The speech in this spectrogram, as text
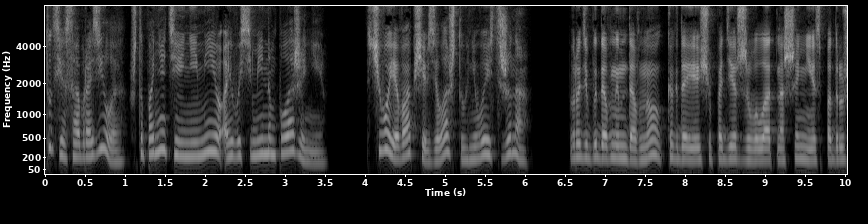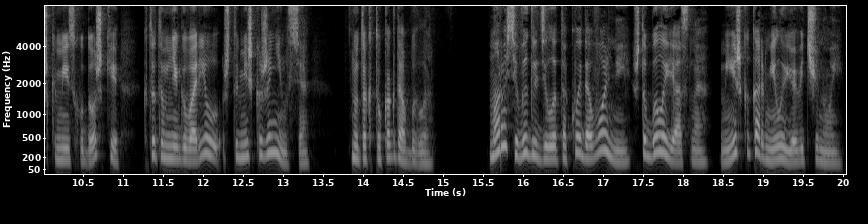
Тут я сообразила, что понятия не имею о его семейном положении. С чего я вообще взяла, что у него есть жена? Вроде бы давным-давно, когда я еще поддерживала отношения с подружками из художки, кто-то мне говорил, что Мишка женился. Ну так то когда было? Маруся выглядела такой довольной, что было ясно. Мишка кормил ее ветчиной.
